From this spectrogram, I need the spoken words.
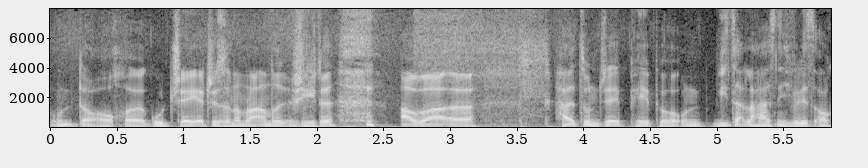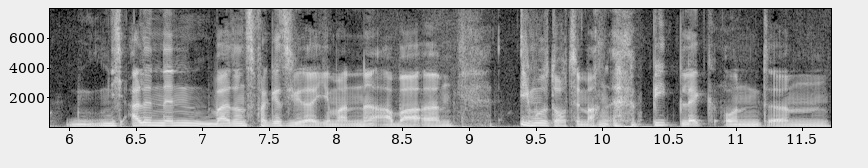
und auch äh, gut, Jay Edge ist ja nochmal eine andere Geschichte. Aber äh, halt so ein Jay Pepe und wie sie alle heißen. Ich will jetzt auch nicht alle nennen, weil sonst vergesse ich wieder jemanden. Ne? Aber ähm, ich muss es trotzdem machen. Beat Black und ähm,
